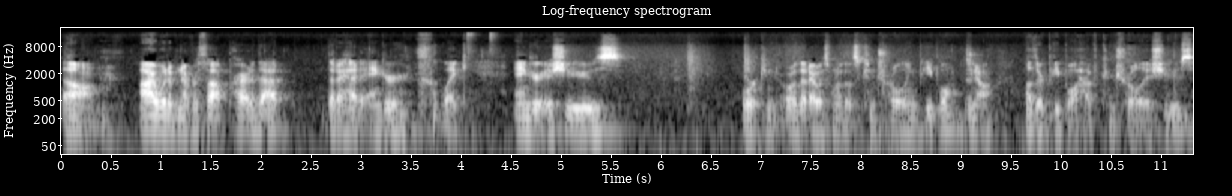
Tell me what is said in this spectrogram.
um, I would have never thought prior to that that I had anger, like anger issues, or con- or that I was one of those controlling people. You know, other people have control issues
